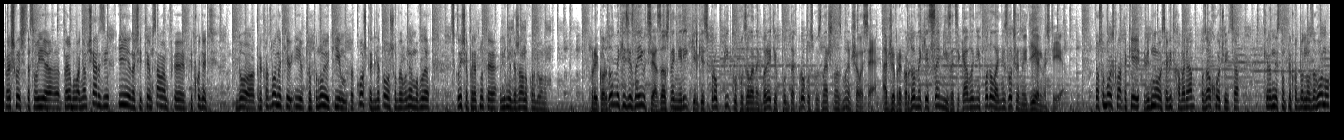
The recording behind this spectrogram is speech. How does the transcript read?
перешвидшити своє перебування в черзі і значить, тим самим е, підходять до прикордонників і пропонують їм кошти для того, щоб вони могли скоріше перетнути лінію державного кордону. Прикордонники зізнаються, за останній рік кількість спроб підкупу зелених беретів в пунктах пропуску значно зменшилася, адже прикордонники самі зацікавлені в подоланні злочинної діяльності. Особовий склад, який відмовився від хабаря, заохочується керівництвом прикордонного загону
